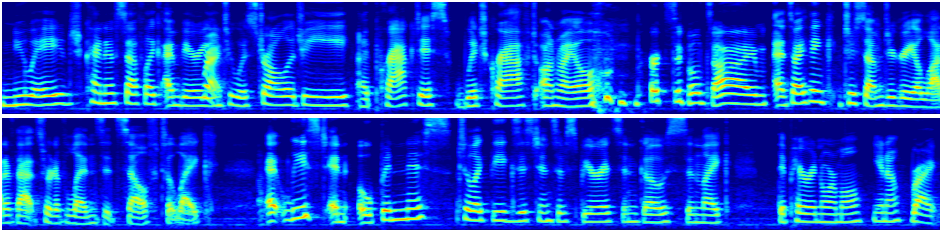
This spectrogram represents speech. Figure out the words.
new age kind of stuff. Like I'm very Right. into astrology. I practice witchcraft on my own personal time. And so I think to some degree a lot of that sort of lends itself to like at least an openness to like the existence of spirits and ghosts and like the paranormal, you know? Right.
